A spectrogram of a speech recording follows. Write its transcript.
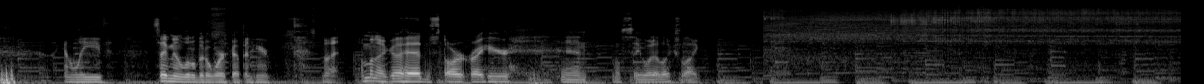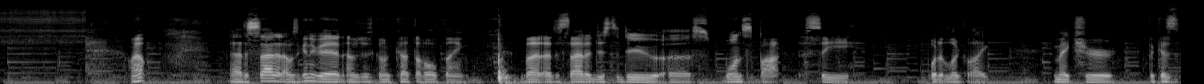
I can leave save me a little bit of work up in here. But I'm gonna go ahead and start right here and we'll see what it looks like. Well I decided I was gonna go ahead I was just gonna cut the whole thing but I decided just to do uh, one spot to see what it looked like make sure because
